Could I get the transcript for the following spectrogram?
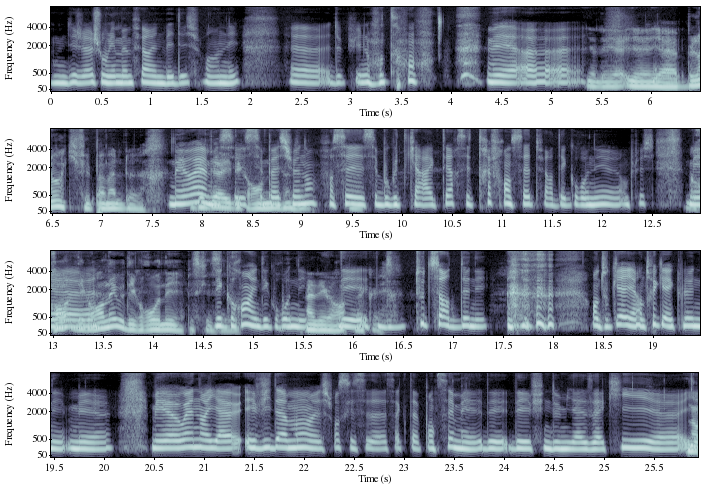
Donc déjà, je voulais même faire une BD sur un nez euh, depuis longtemps. mais euh, il, y a des, il, y a, il y a Blin qui fait pas mal de. Mais ouais, mais c'est passionnant. Enfin, c'est beaucoup de caractère. C'est très français de faire des gros nez euh, en plus. Mais, euh, Des grands nez ou des gros nez? Parce que Des grands et des gros nez. Ah, des grands, Des- de toutes sortes de nez. en tout cas, il y a un truc avec le nez. Mais, mais ouais, non, il y a évidemment, je pense que c'est ça que tu as pensé, mais des, des films de Miyazaki. Non,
